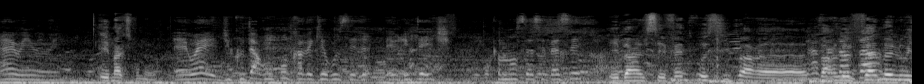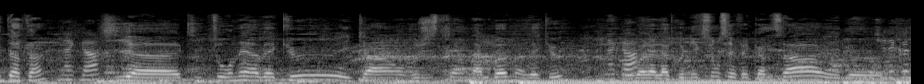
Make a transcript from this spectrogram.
Ah oui, oui, oui. et Max Romeo. Et ouais, du coup, ta rencontre avec les Roots Heritage, comment ça s'est passé? Et ben elle s'est faite aussi par, euh, par le Tintin? fameux Louis Tintin qui, qui tournait avec eux et qui a enregistré un album avec eux. D'accord. voilà, la connexion s'est faite comme ça. Et le- Tu les connaissais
